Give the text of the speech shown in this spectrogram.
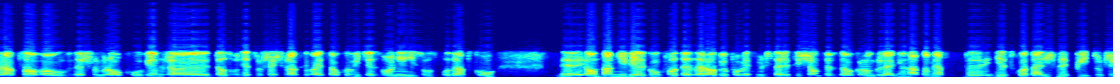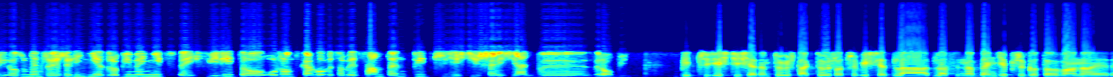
pracował w zeszłym roku. Wiem, że do 26 lat chyba jest całkowicie zwolnieni są z podatku. E, On tam niewielką kwotę zarobił, powiedzmy 4 tysiące w zaokrągleniu, natomiast e, nie składaliśmy PIT-u. Czyli rozumiem, że jeżeli nie zrobimy nic w tej chwili, to Urząd Skarbowy sobie sam ten PIT 36 jakby zrobi. PIT 37. Tu już tak, tu już oczywiście dla, dla syna będzie przygotowane,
